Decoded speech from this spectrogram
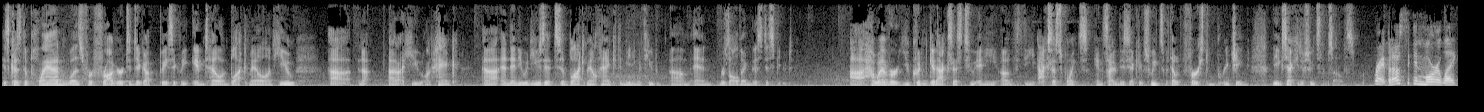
is because the plan was for Frogger to dig up basically intel and blackmail on Hugh, uh, not, uh, not Hugh, on Hank, uh, and then he would use it to blackmail Hank into meeting with Hugh um, and resolving this dispute. Uh, however, you couldn't get access to any of the access points inside of the executive suites without first breaching the executive suites themselves. Right, but I was thinking more like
